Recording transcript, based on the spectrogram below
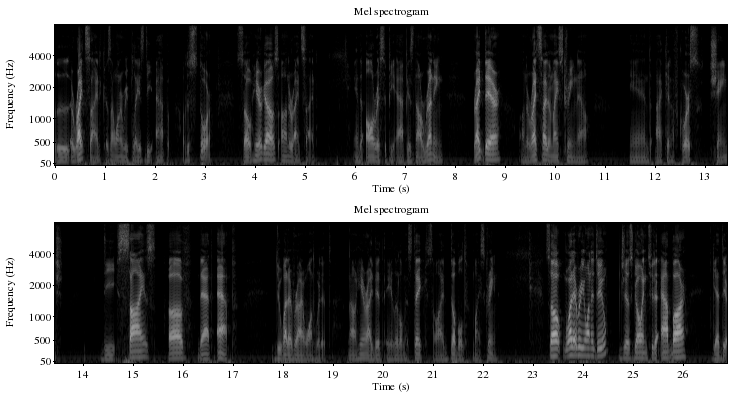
right side because I want to replace the app of the store. So here goes on the right side. And the All Recipe app is now running right there on the right side of my screen now. And I can, of course, change the size of that app, do whatever I want with it. Now here I did a little mistake, so I doubled my screen. So whatever you want to do, just go into the app bar, get the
